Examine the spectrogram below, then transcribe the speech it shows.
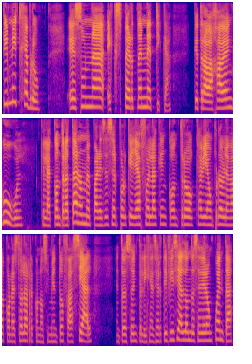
Timnit Hebrew es una experta en ética que trabajaba en Google que la contrataron, me parece ser porque ella fue la que encontró que había un problema con esto del reconocimiento facial, en todo esto de inteligencia artificial, donde se dieron cuenta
